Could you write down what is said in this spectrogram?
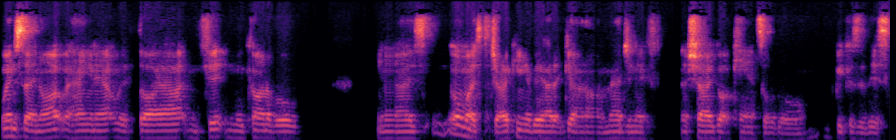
Wednesday night we're hanging out with Thy Art and Fit and we kind of all you know almost joking about it, going, oh, imagine if the show got cancelled or because of this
